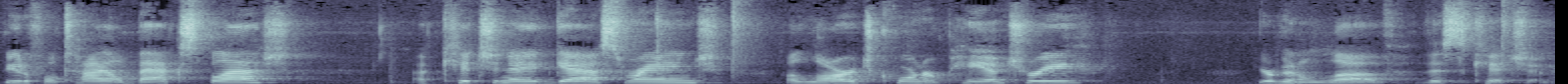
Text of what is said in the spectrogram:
beautiful tile backsplash, a KitchenAid gas range, a large corner pantry, you're going to love this kitchen.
